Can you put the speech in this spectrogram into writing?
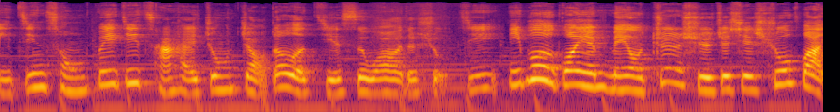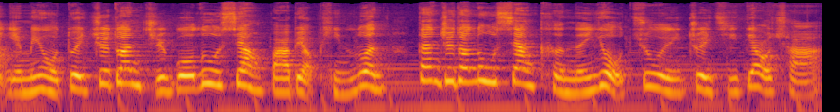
已经从飞机残骸中找到了杰斯瓦尔的手机。尼泊尔官员没有证实这些说法，也没有对这段直播录像发表评论。但这段录像可能有助于坠机调查。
